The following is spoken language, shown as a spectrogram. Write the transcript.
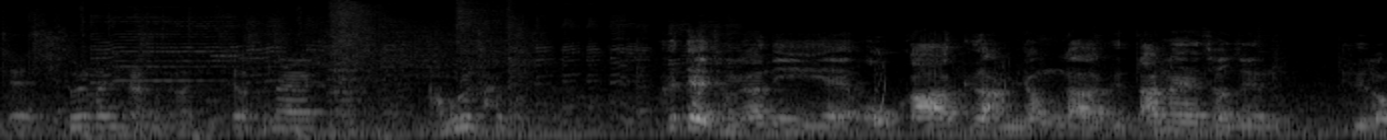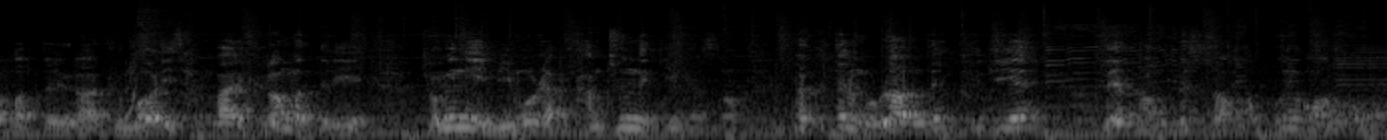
이제 시설 관리라는 걸 해가지고 제가 그날 나무를 타고 갔어요. 그때 정현이의 옷과 그 안경과 그 땀에 젖은 그런 것들과 그 머리 산발 그런 것들이 종현이의 미모를 약간 감춘 느낌이었어. 그러니까 그때는 몰랐는데 그 뒤에 내 감독했어. 나 꾸미고 하는 거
